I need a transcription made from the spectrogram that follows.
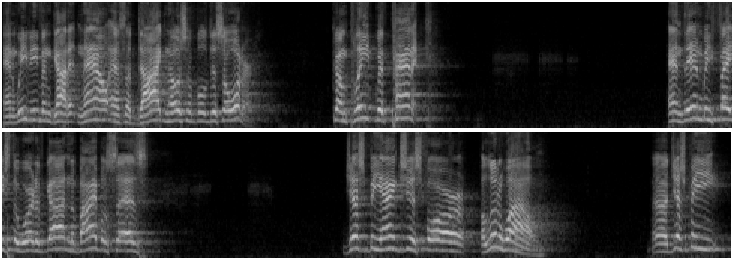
And we've even got it now as a diagnosable disorder, complete with panic. And then we face the Word of God, and the Bible says, just be anxious for a little while. Uh, just be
